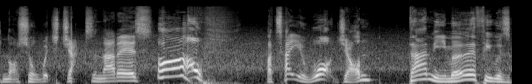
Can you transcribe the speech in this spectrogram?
I'm not sure which Jackson that is. Ah! Oh! I tell you what, John. Danny Murphy was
